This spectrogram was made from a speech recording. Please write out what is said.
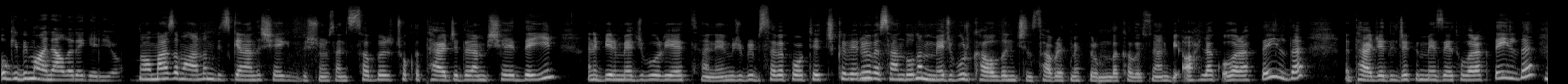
o gibi manalara geliyor. Normal zamanlarda biz genelde şey gibi düşünüyoruz. Hani sabır çok da tercih edilen bir şey değil. Hani bir mecburiyet, hani mücbir bir sebep ortaya çıkıveriyor Hı. ve sen de ona mecbur kaldığın için sabretmek durumunda kalıyorsun. Yani bir ahlak olarak değil de e, tercih edilecek bir meziyet olarak değil de Hı.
